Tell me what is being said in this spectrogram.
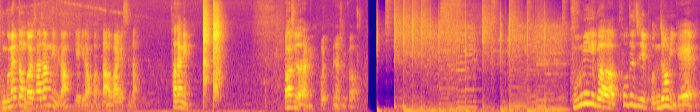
궁금했던 걸 사장님이랑 얘기를 한번 나눠봐야겠습니다. 사장님 반갑습니다, 사장님. 어, 안녕하십니까. 구미가 코드지 본점인 게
